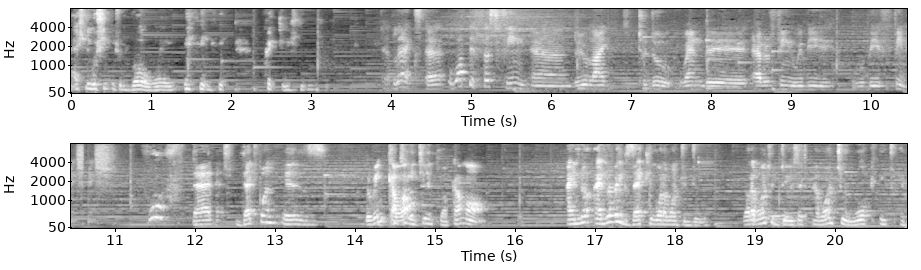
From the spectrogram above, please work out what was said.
I actually wish it would go away quickly. Lex, uh, what the first thing uh, do you like to do when the everything will be will be finished? Oof, that that one is doing come Come on. I know I know exactly what I want to do. What I want to do is that I want to walk into a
